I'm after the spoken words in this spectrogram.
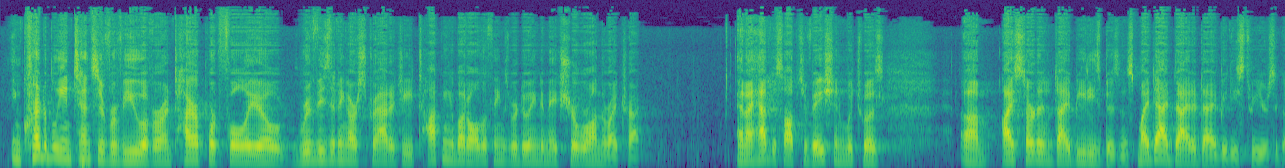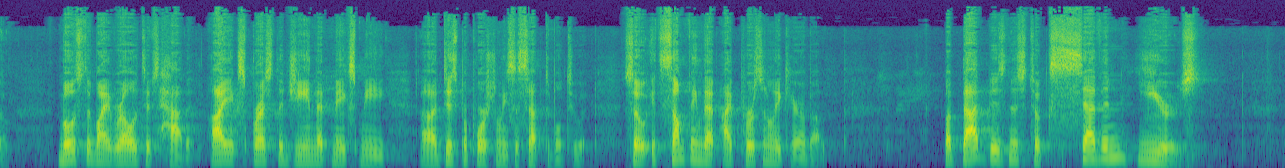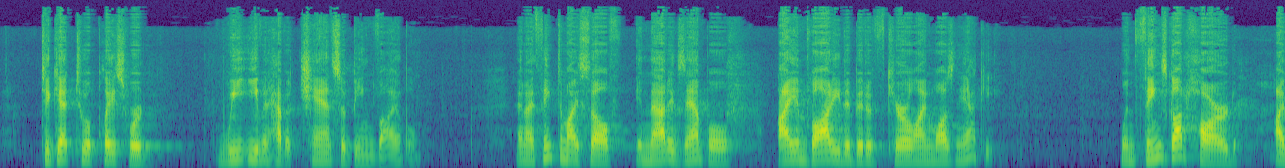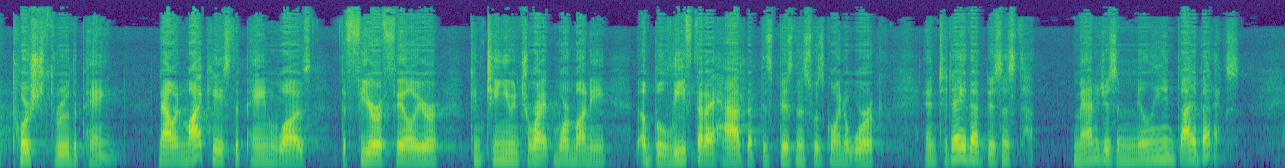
incredibly intensive review of our entire portfolio, revisiting our strategy, talking about all the things we're doing to make sure we're on the right track. And I had this observation, which was um, I started a diabetes business. My dad died of diabetes three years ago. Most of my relatives have it. I express the gene that makes me uh, disproportionately susceptible to it. So it's something that I personally care about. But that business took seven years to get to a place where we even have a chance of being viable. And I think to myself, in that example, I embodied a bit of Caroline Wozniacki. When things got hard, I pushed through the pain. Now, in my case, the pain was the fear of failure, continuing to write more money, a belief that I had that this business was going to work. And today that business t- manages a million diabetics.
